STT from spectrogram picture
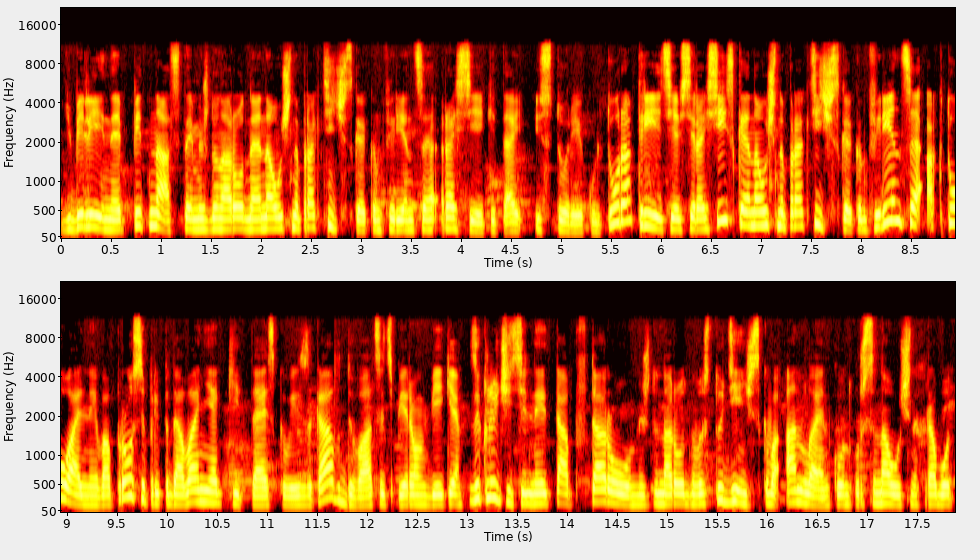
Юбилейная 15-я международная научно-практическая конференция «Россия-Китай. История и культура», третья всероссийская научно-практическая конференция «Актуальные вопросы преподавания китайского языка в 21 веке», заключительный этап второго международного студенческого онлайн-конкурса научных работ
